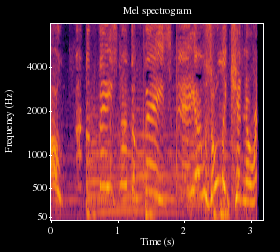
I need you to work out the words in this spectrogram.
No! not the face, not the face! Hey, I was only kidding around.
